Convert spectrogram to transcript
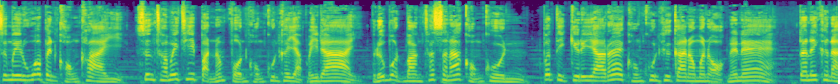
ซึ่งไม่รู้ว่าเป็นของใคร ซึ่งทำให้ที่ปัดน้ำฝนของคุณขยับไม่ได้ หรือบดบังทัศนะของคุณ ปฏิกิริยาแรกของคุณคือการเอามันออกแน่ๆแต่ในขณะ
